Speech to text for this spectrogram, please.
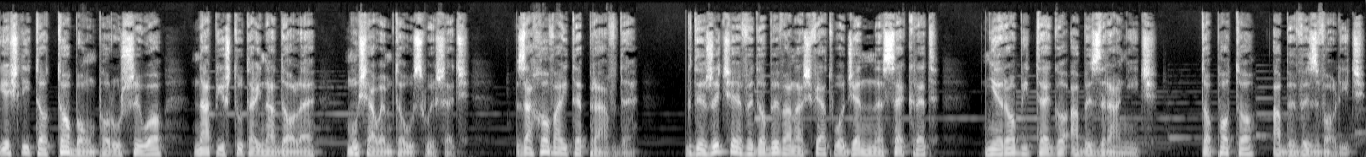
Jeśli to tobą poruszyło, napisz tutaj na dole, musiałem to usłyszeć. Zachowaj tę prawdę. Gdy życie wydobywa na światło dzienne sekret, nie robi tego, aby zranić. To po to, aby wyzwolić.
